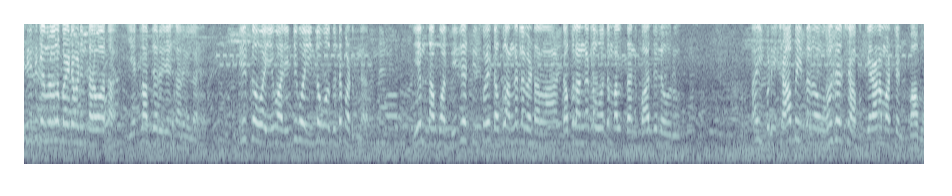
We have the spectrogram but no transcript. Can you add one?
సీసీ కెమెరాలో బయటపడిన తర్వాత ఎట్లా అబ్జర్వ్ చేసినారు వీళ్ళని? తీసుకోపోయి వాళ్ళ ఇంటికి పోయి ఇంట్లో పోతుంటే పట్టుకున్నారు ఏం తప్పు బిజినెస్ తీసుకొని డబ్బులు అంగట్లో పెట్టాలన్నా డబ్బులు అంగట్లో పోతే మళ్ళీ దానికి బాధ్యులు ఎవరు? ఆ, ఇప్పుడు ఈ షాప్ ఇతను హోల్సేల్ షాప్ కిరాణా మర్చెంట్ బాబు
